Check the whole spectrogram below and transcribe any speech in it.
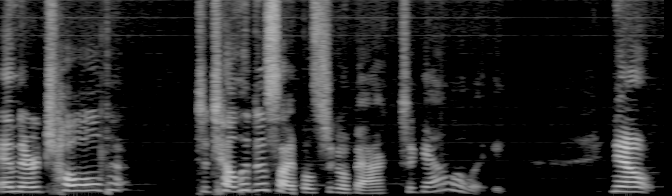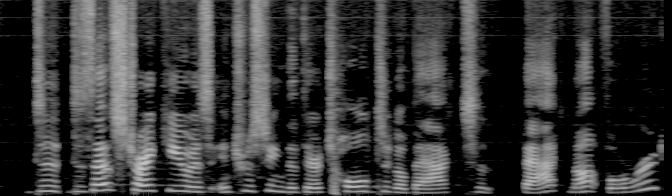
and they're told to tell the disciples to go back to Galilee. Now, do, does that strike you as interesting that they're told to go back to back, not forward?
